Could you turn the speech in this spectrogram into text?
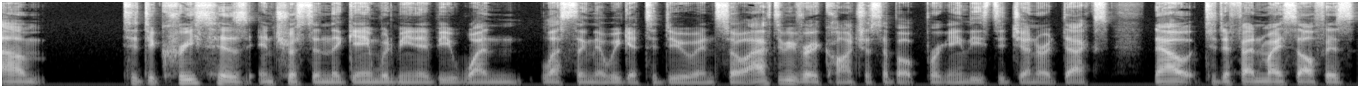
um, to decrease his interest in the game would mean it'd be one less thing that we get to do. And so I have to be very conscious about bringing these degenerate decks. Now, to defend myself, is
